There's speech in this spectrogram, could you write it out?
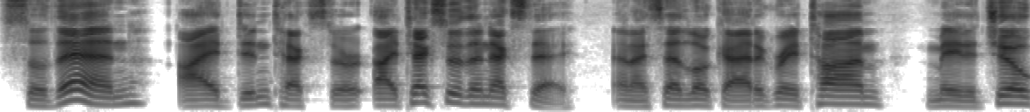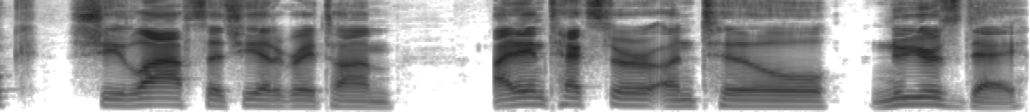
So then I didn't text her. I texted her the next day and I said, Look, I had a great time, made a joke. She laughed, said she had a great time. I didn't text her until New Year's Day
